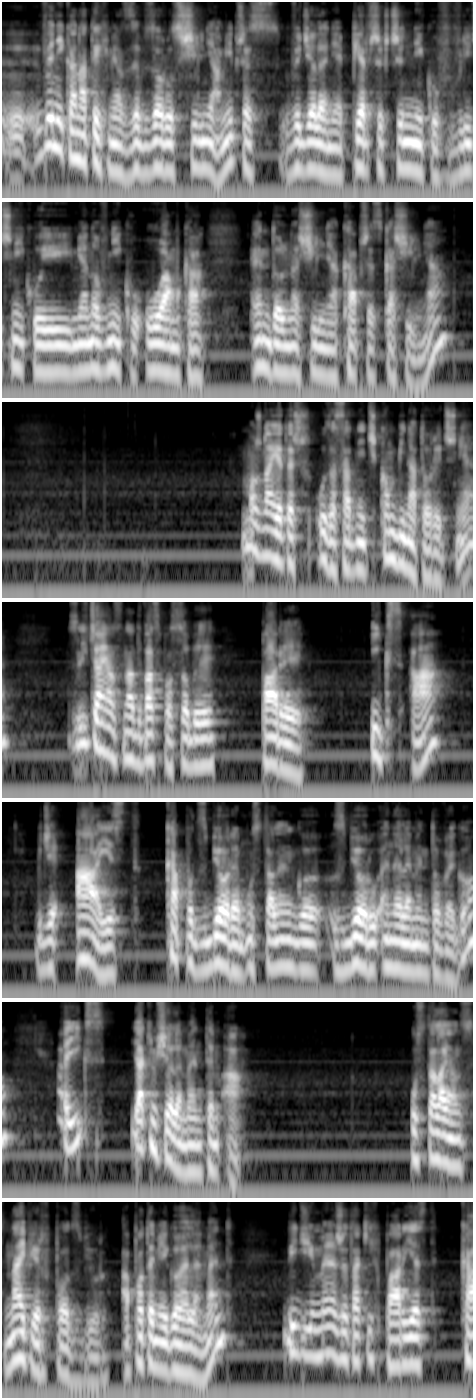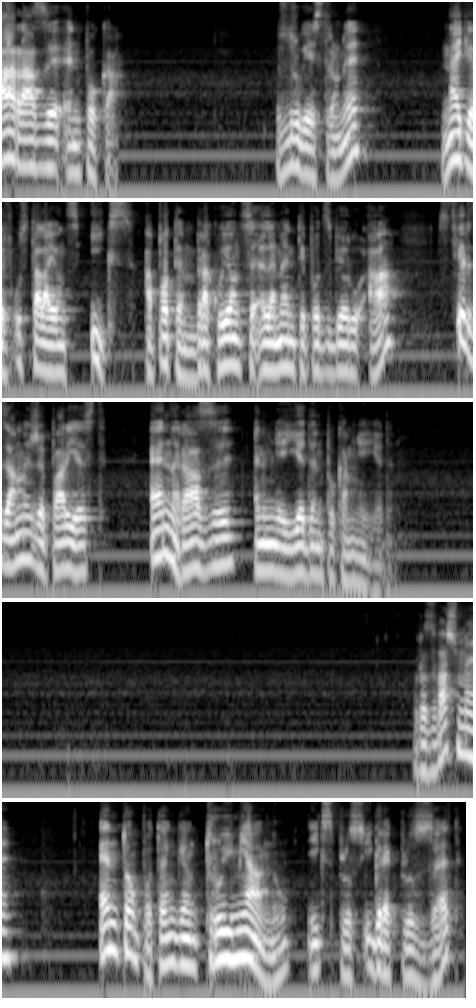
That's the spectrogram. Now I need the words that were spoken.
y, wynika natychmiast ze wzoru z silniami przez wydzielenie pierwszych czynników w liczniku i mianowniku ułamka n dolna silnia k przez k silnia. Można je też uzasadnić kombinatorycznie, zliczając na dwa sposoby pary xa, gdzie a jest k pod zbiorem ustalonego zbioru n-elementowego, a x jakimś elementem a. Ustalając najpierw podzbiór, a potem jego element, widzimy, że takich par jest k razy n po k. Z drugiej strony, najpierw ustalając x, a potem brakujące elementy podzbioru a, stwierdzamy, że par jest n razy n mniej 1 po k mniej 1. Rozważmy n-tą potęgę trójmianu x plus y plus z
